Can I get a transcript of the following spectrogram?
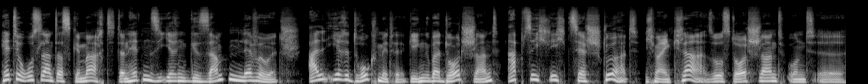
Hätte Russland das gemacht, dann hätten sie ihren gesamten Leverage, all ihre Druckmittel gegenüber Deutschland absichtlich zerstört. Ich meine, klar, so ist Deutschland und äh,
